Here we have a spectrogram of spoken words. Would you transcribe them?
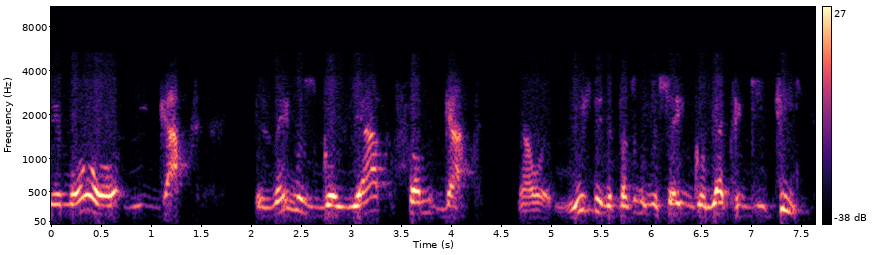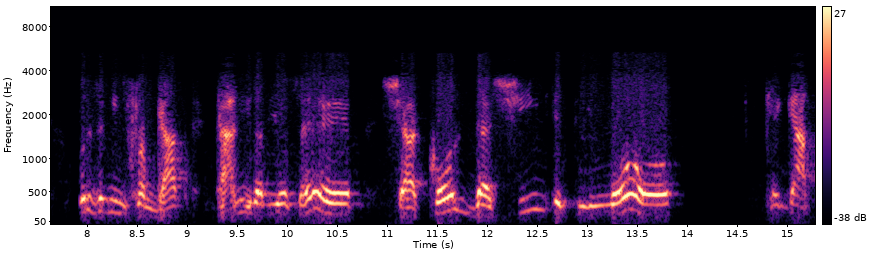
Shemo Gat. His name was Goliath from Gat. Now, usually the person when you say Goliath Giti, what does it mean from Gat? Tani Rav Yosef, Shakol Dashin Etimo Kegat.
